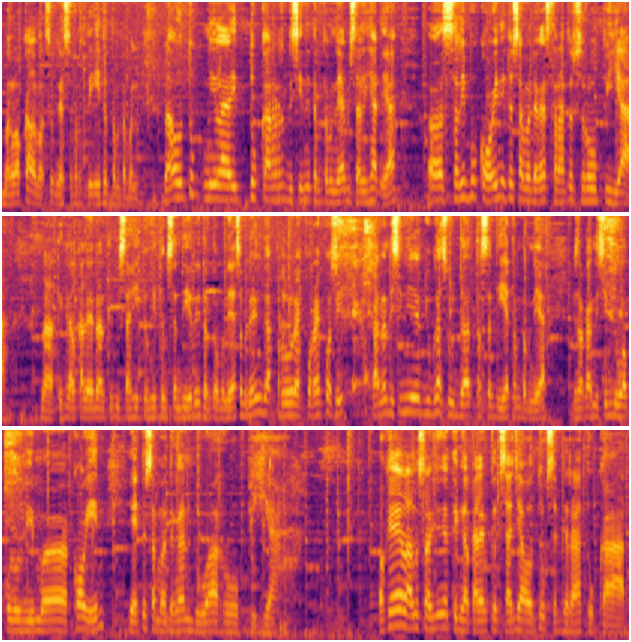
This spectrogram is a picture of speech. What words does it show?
Bank lokal maksudnya seperti itu teman-teman. Nah, untuk nilai tukar di sini teman-teman ya bisa lihat ya. 1000 eh, koin itu sama dengan 100 rupiah. Nah, tinggal kalian nanti bisa hitung-hitung sendiri teman-teman ya. Sebenarnya nggak perlu repot-repot sih, karena di sini juga sudah tersedia teman-teman ya. Misalkan di sini 25 koin, yaitu sama dengan 2 rupiah. Oke, lalu selanjutnya tinggal kalian klik saja untuk segera tukar.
